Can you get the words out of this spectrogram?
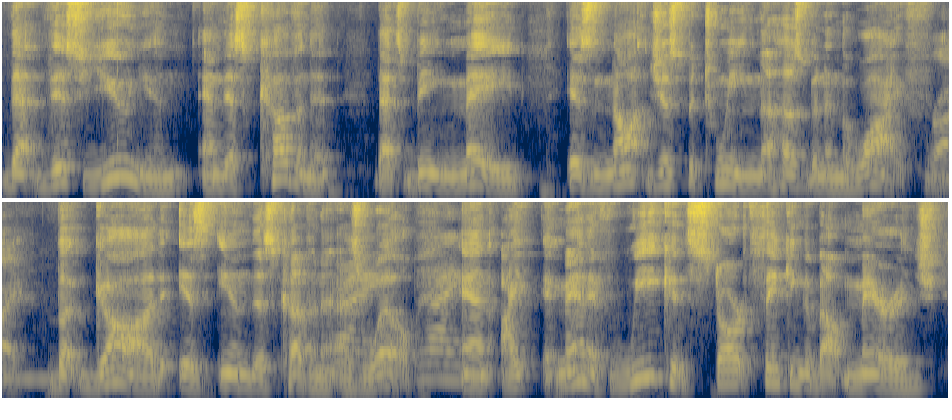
that this union and this covenant that's being made is not just between the husband and the wife right. but God is in this covenant as well. right. And I man, if we could start thinking about marriage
